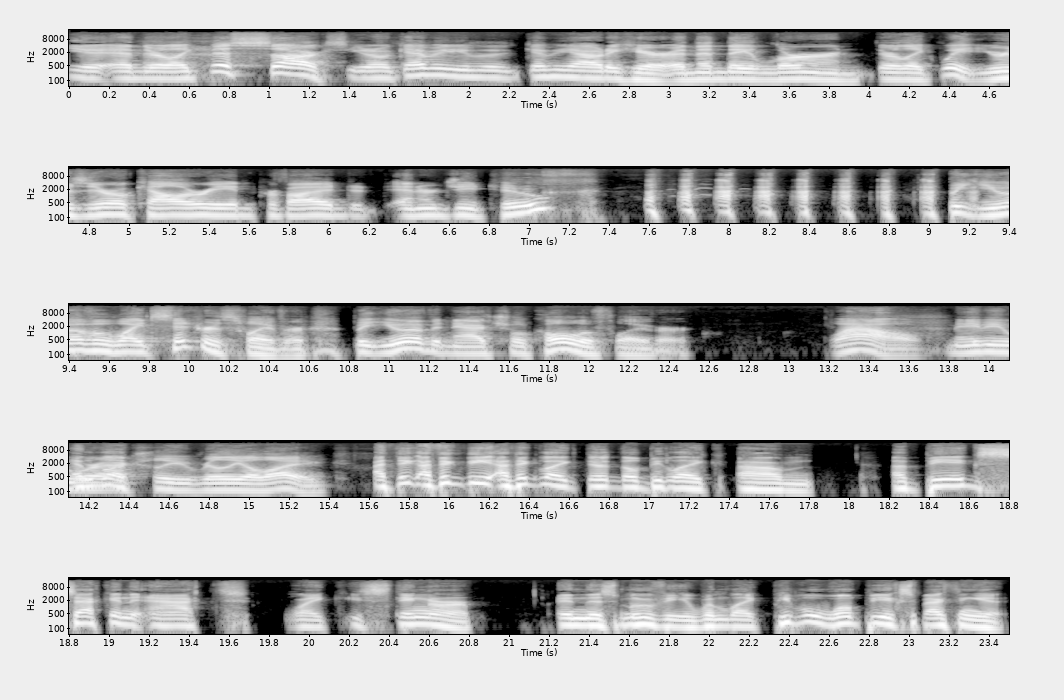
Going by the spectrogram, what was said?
and they're like, "This sucks," you know. Get me, get me out of here. And then they learn. They're like, "Wait, you're zero calorie and provide energy too." but you have a white citrus flavor. But you have a natural cola flavor. Wow, maybe And we're look- actually really alike. I think I think the I think like there, there'll be like um a big second act like stinger in this movie when like people won't be expecting it,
